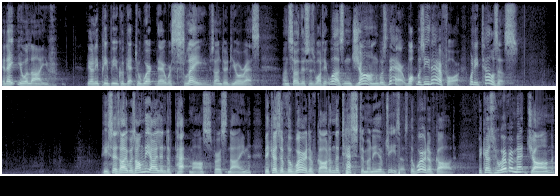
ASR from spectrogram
It ate you alive. The only people you could get to work there were slaves under duress. And so this is what it was. And John was there. What was he there for? Well, he tells us. He says, I was on the island of Patmos, verse 9, because of the word of God and the testimony of Jesus. The word of God. Because whoever met John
